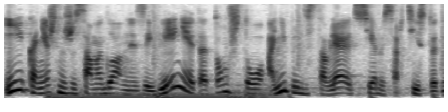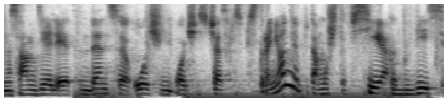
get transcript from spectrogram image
И, конечно же, самое главное заявление — это о том, что они предоставляют сервис артисту. Это, на самом деле, тенденция очень-очень сейчас распространенная, потому что все, как бы весь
